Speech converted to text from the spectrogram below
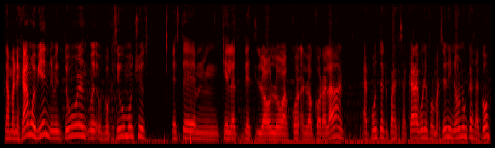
La manejaba muy bien, tuvo porque sí hubo muchos este mm, que lo, lo, lo acorralaban al punto de que para que sacara alguna información y no, nunca sacó.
